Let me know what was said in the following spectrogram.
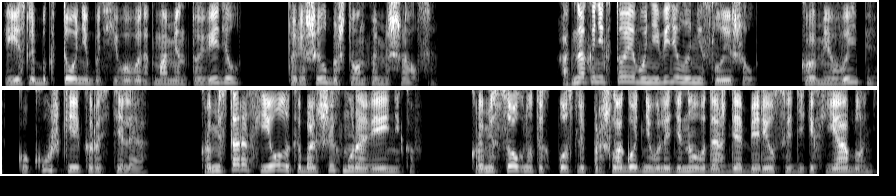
И если бы кто-нибудь его в этот момент увидел, то решил бы, что он помешался. Однако никто его не видел и не слышал, кроме выпи, кукушки и коростеля, кроме старых елок и больших муравейников, кроме согнутых после прошлогоднего ледяного дождя берез и диких яблонь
